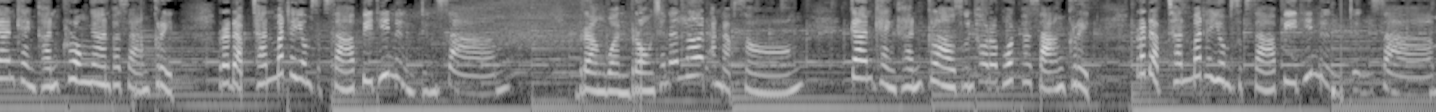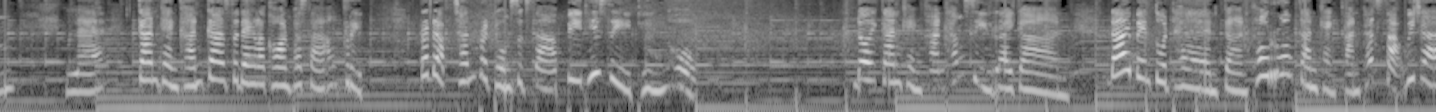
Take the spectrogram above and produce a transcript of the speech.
การแข่งขันโครงงานภาษาอังกฤษ ระดับชั้นมัธยมศึกษาปีที่1ถึง3รางวัลรองชนะเลิศอันดับ2การแข่งขันกล่าวสุนทรพจน์ภาษาอังกฤษ ระดับชั้นมัธยมศึกษาปีที่1ถึง3 และการแข่งขันการแสดงละครภาษาอังกฤษ ระดับชั้นประถมศึกษาปีที่ 4 ถึง 6 โดยการแข่งขันทั้ง 4 รายการ ได้เป็นตัวแทนการเข้าร่วมการแข่งขันทักษะวิชา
